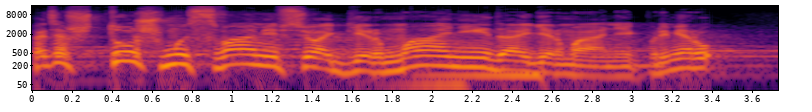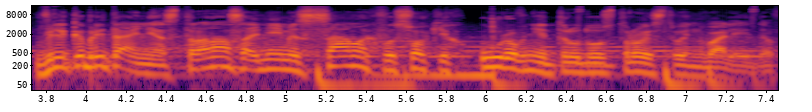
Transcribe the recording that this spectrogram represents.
Хотя что ж мы с вами все о Германии да о Германии. К примеру, Великобритания – страна с одним из самых высоких уровней трудоустройства инвалидов.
